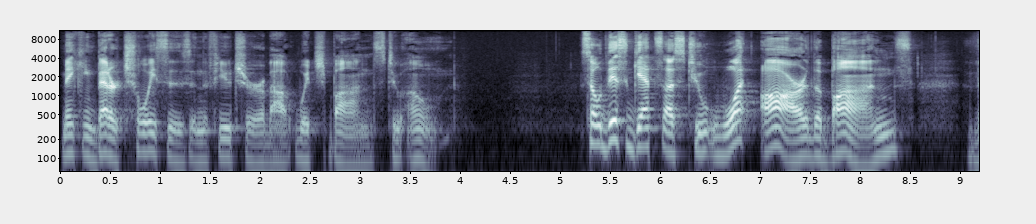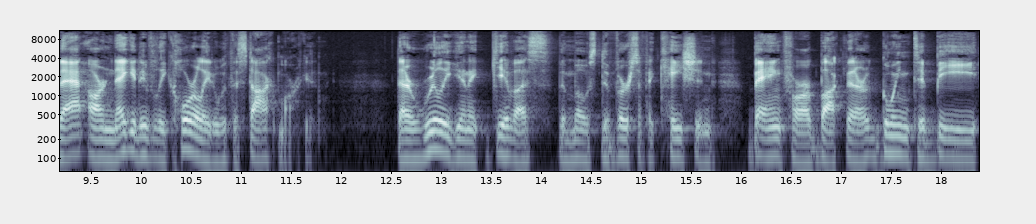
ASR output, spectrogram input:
making better choices in the future about which bonds to own. So, this gets us to what are the bonds that are negatively correlated with the stock market that are really going to give us the most diversification bang for our buck that are going to be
